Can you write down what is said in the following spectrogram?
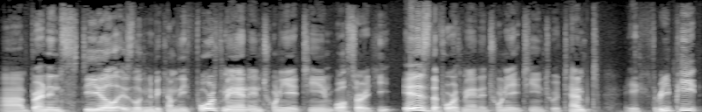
Uh, Brendan Steele is looking to become the fourth man in 2018. Well, sorry, he is the fourth man in 2018 to attempt a three-peat.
